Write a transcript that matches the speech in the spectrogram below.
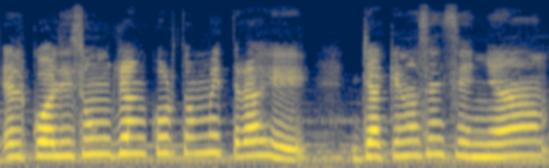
el cual es un gran cortometraje ya que nos enseña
